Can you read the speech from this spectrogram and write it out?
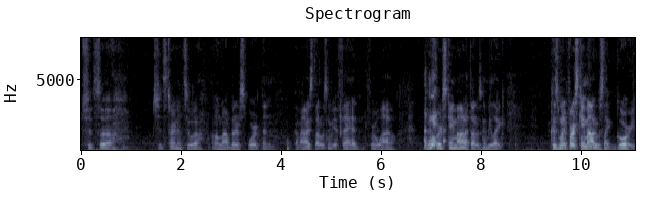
Shit's uh, shit's turned into a, a lot better sport than I mean. I always thought it was gonna be a fad for a while. I When it first came out, I thought it was gonna be like, because when it first came out, it was like gory,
